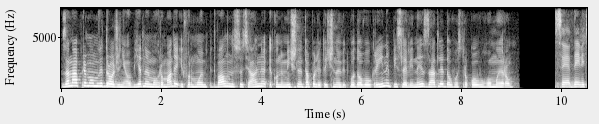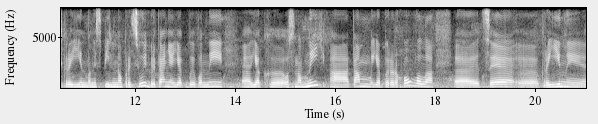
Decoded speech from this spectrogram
За напрямом відродження об'єднуємо громади і формуємо підвалини соціальної, економічної та політичної відбудови України після війни задля довгострокового миру. Це 9 країн, вони спільно працюють. Британія, якби вони е, як е, основний, а там я перераховувала е, це країни,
